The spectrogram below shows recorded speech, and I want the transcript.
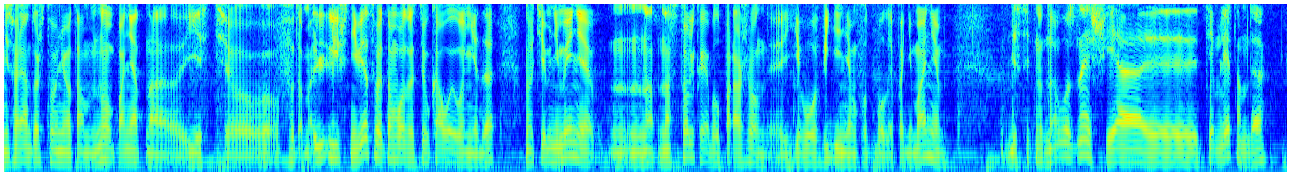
несмотря на то, что у него там, ну, понятно, есть э, там, лишний вес в этом возрасте, у кого его нет, да, но тем не менее, настолько я был поражен его видением футбола и пониманием. Действительно так. Ну, вот знаешь, я э, тем летом, да, Э,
